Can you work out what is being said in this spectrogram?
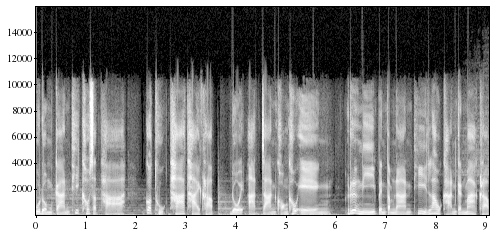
อุดมการณ์ที่เขาศรัทธาก็ถูกท้าทายครับ โดยอาจารย์ของเขาเอง เรื่องนี้เป็นตำนานที่เล่าขานกันมากครับ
